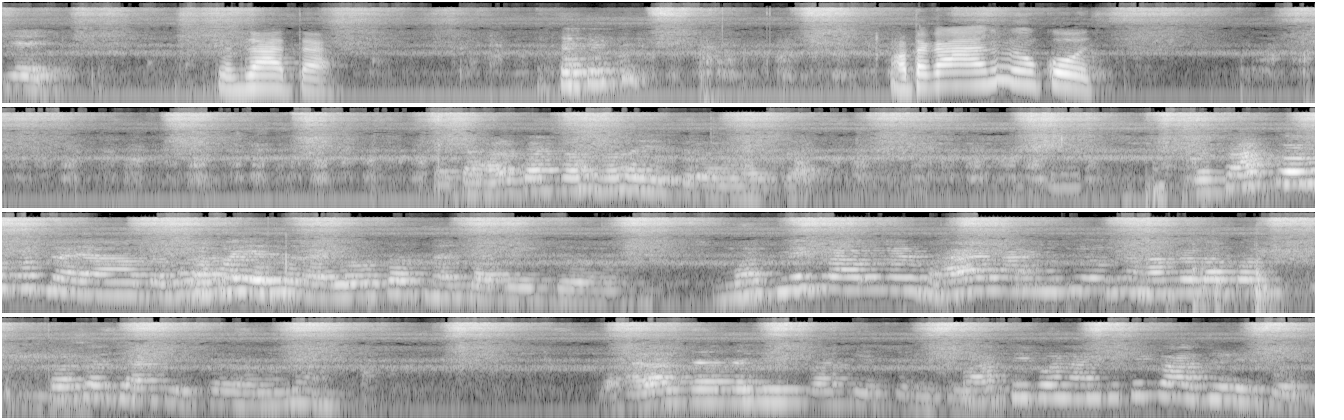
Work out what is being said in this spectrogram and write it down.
ये जा आता. आता काय आणू नकोस? साफ करू पण नाही आता. येत नाही येतच नाही साफ एकदम बाहेर आणि आपल्याला पण तसंच ना. पाती पण आणि किती काजळी पण.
